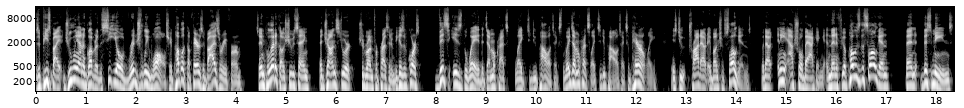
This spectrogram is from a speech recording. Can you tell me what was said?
There's a piece by Juliana Glover, the CEO of Ridgely Walsh, a public affairs advisory firm. So in Politico, she was saying that Jon Stewart should run for president because, of course, this is the way that Democrats like to do politics. The way Democrats like to do politics, apparently, is to trot out a bunch of slogans without any actual backing. And then if you oppose the slogan, then this means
